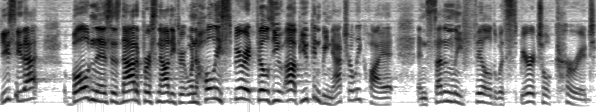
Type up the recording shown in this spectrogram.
Do you see that? Boldness is not a personality trait. When Holy Spirit fills you up, you can be naturally quiet and suddenly filled with spiritual courage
